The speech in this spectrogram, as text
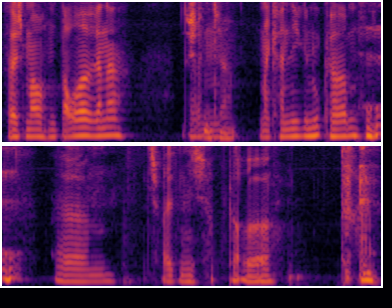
sag ich mal, auch ein Dauerrenner. Stimmt, ja. Man kann nie genug haben. ähm, ich weiß nicht, ich habe, glaube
